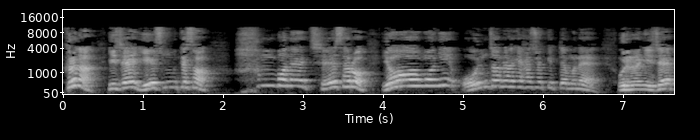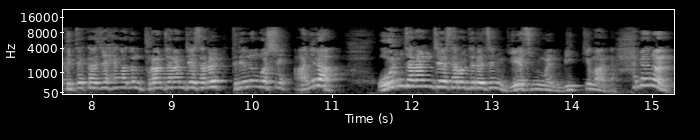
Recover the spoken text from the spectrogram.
그러나 이제 예수님께서 한 번의 제사로 영원히 온전하게 하셨기 때문에 우리는 이제 그때까지 행하던 불완전한 제사를 드리는 것이 아니라 온전한 제사로 드려진 예수님을 믿기만 하면은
